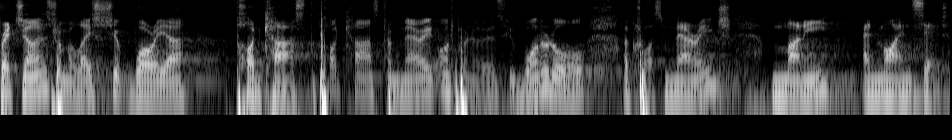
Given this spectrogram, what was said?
Brett Jones from Relationship Warrior Podcast, the podcast for married entrepreneurs who want it all across marriage, money, and mindset.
